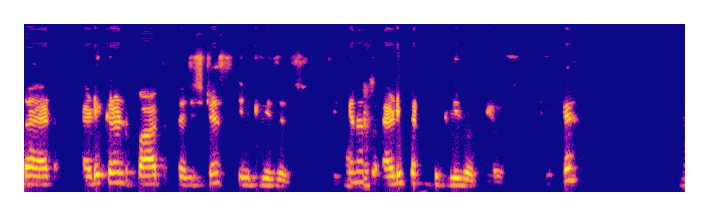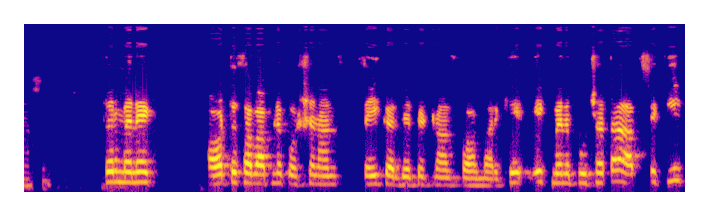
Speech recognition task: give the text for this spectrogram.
that eddy current path resistance increases ठीक है ना तो एडी करंट डिक्रीज होती है ठीक है सर मैंने और तो सब आपने क्वेश्चन सही कर देते ट्रांसफार्मर के एक मैंने पूछा था आपसे कि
